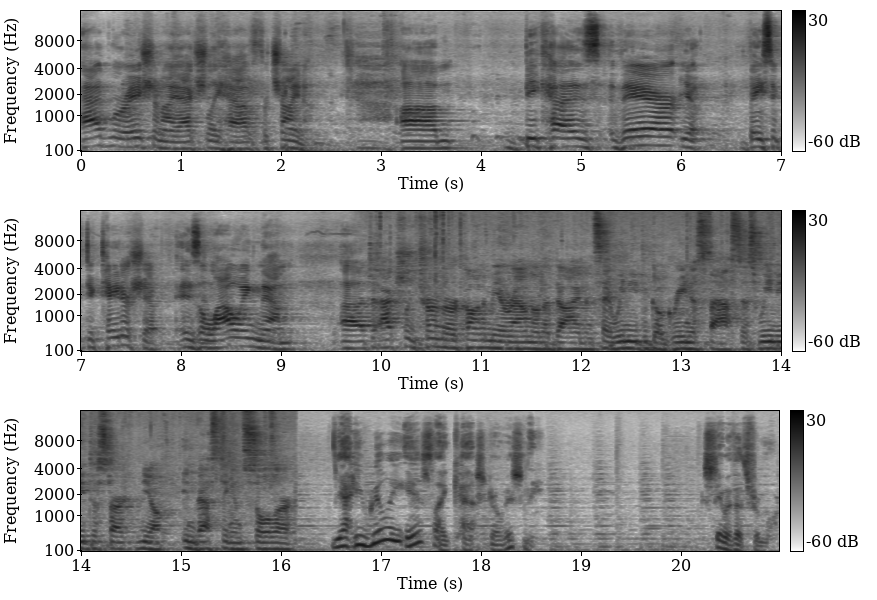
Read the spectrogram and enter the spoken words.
admiration I actually have for China. Um, because their you know, basic dictatorship is allowing them uh, to actually turn their economy around on a dime and say we need to go green as fast as we need to start you know investing in solar. Yeah, he really is like Castro, isn't he? Stay with us for more.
